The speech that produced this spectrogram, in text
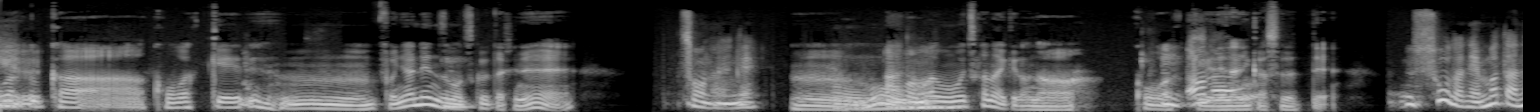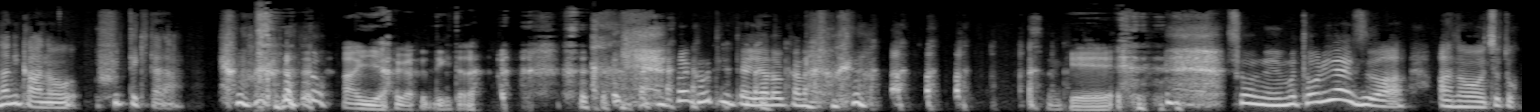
いやー高額いう。か。高額系。うん。プニャレンズも作ったしね。そうなんよね。うん。あんま思いつかないけどな。高額系で何かするって。そうだね。また何かあの、降ってきたら。アイデアが降ってきたら。なんか降ってきたらやろうかな。すげえ。そうね。もうとりあえずは、あの、ちょっと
